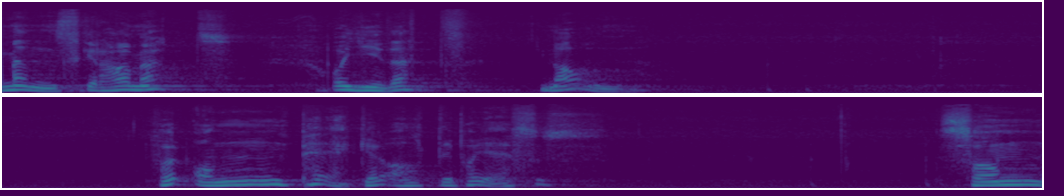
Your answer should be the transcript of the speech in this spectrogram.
mennesker har møtt, og gi det et navn. For Ånden peker alltid på Jesus, som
